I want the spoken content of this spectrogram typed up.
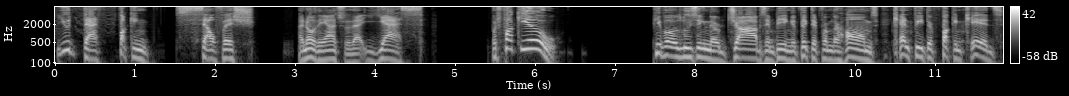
You that fucking selfish? I know the answer to that. Yes. But fuck you. People are losing their jobs and being evicted from their homes, can't feed their fucking kids.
